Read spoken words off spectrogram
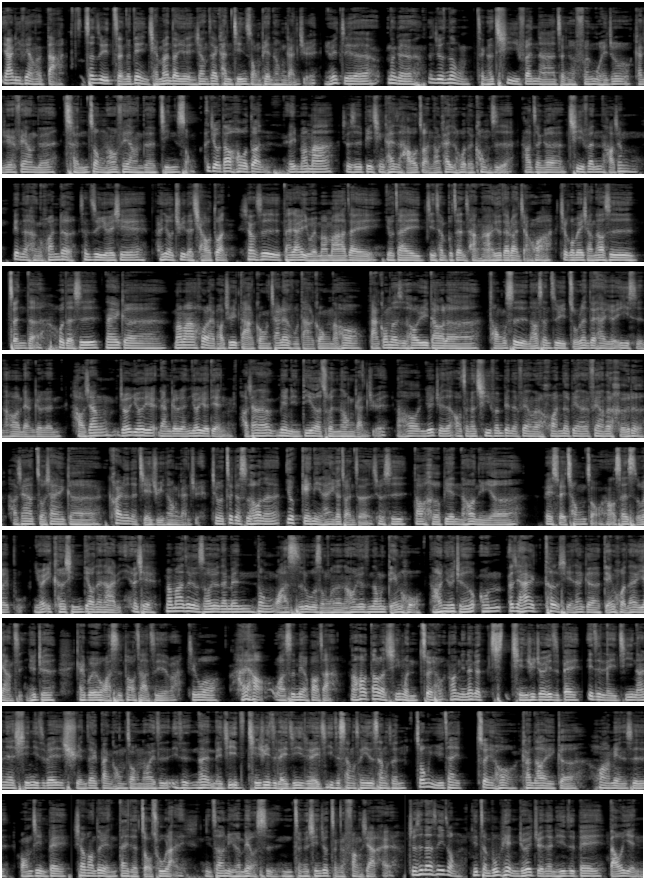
压力，非常的大。甚至于整个电影前半段有点像在看惊悚片那种感觉，你会觉得那个那就是那种整个气氛啊，整个氛围就感觉非常的沉重，然后非常的惊悚。而且到后段，哎，妈妈就是病情开始好转，然后开始获得控制了，然后整个气氛好像变得很欢乐，甚至于有一些很有趣的桥段，像是大家以为妈妈在又在精神不正常啊，又在乱讲话，结果没想到是。真的，或者是那个妈妈后来跑去打工，家乐福打工，然后打工的时候遇到了同事，然后甚至于主任对他有意思，然后两个人好像就又有两个人又有点好像要面临第二春那种感觉，然后你就觉得哦，整个气氛变得非常的欢乐，变得非常的和乐，好像要走向一个快乐的结局那种感觉。就这个时候呢，又给你来一个转折，就是到河边，然后女儿。被水冲走，然后生死未卜，你会一颗心掉在那里。而且妈妈这个时候又在那边弄瓦斯炉什么的，然后又是那种点火，然后你会觉得哦，而且还特写那个点火那个样子，你就觉得该不会瓦斯爆炸之类的吧？结果还好，瓦斯没有爆炸。然后到了新闻最后，然后你那个情情绪就一直被一直累积，然后你的心一直被悬在半空中，然后一直一直那累积，一直情绪一直累积，一直累积，一直上升，一直上升，终于在最后看到一个。画面是王静被消防队员带着走出来，你知道女儿没有事，你整个心就整个放下来了。就是那是一种，你整部片你就会觉得你一直被导演。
